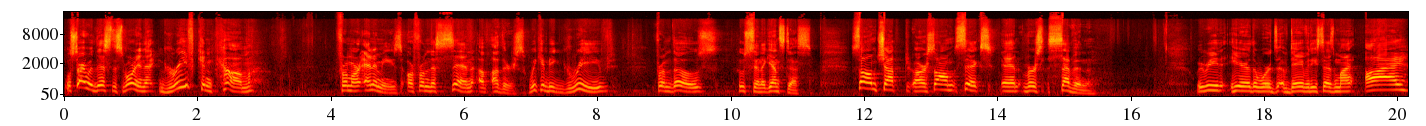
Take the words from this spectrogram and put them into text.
We'll start with this this morning that grief can come from our enemies or from the sin of others. We can be grieved from those who sin against us. Psalm chapter or Psalm 6 and verse 7. We read here the words of David. He says, "My eye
